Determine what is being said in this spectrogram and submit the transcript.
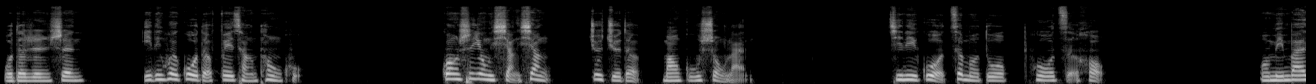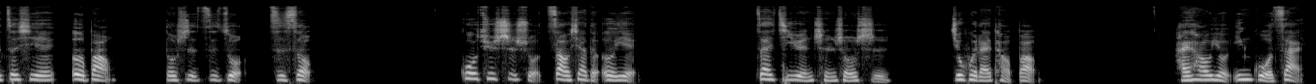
我的人生一定会过得非常痛苦。光是用想象就觉得毛骨悚然。经历过这么多波折后，我明白这些恶报都是自作自受。过去世所造下的恶业，在机缘成熟时就会来讨报。还好有因果在，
